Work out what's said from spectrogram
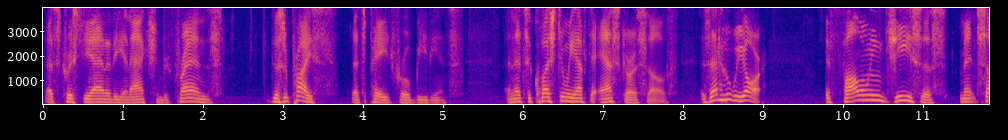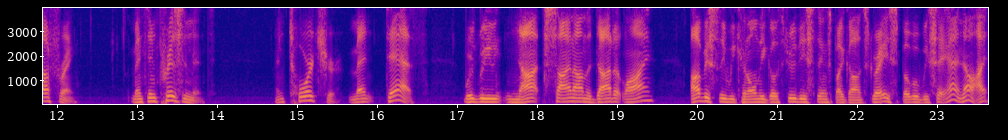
That's Christianity in action. But, friends, there's a price that's paid for obedience. And that's a question we have to ask ourselves Is that who we are? If following Jesus meant suffering, meant imprisonment, meant torture, meant death, would we not sign on the dotted line? obviously we can only go through these things by God's grace, but would we say, hey, no, I,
